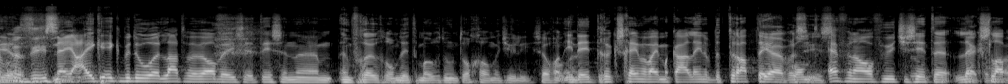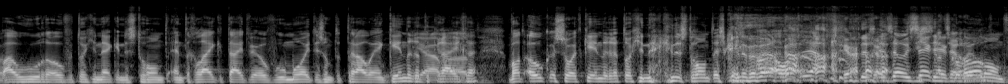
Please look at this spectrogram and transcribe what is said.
ja, precies. Nee, ja, ik, ik bedoel, eh, laten we wel wezen. Het is een, ehm, een vreugde om dit te mogen doen, toch? Gewoon met jullie. Zo van in dit druk schema waar je elkaar alleen op de trap tegenkomt. precies. even een half uurtje zitten. Lekker, Lekker, slap ouwe hoeren over tot je nek in de stront. En tegelijkertijd weer over hoe mooi het is om te trouwen en kinderen Ja, te krijgen. Wat ook een soort kinderen tot je nek in de stront is, kunnen we wel. Dus en zo is die cirkel weer rond. rond.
